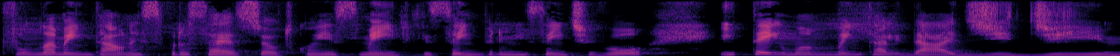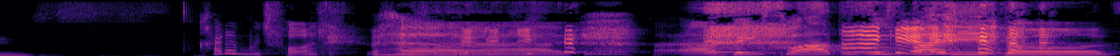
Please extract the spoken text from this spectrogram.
fundamental nesse processo de autoconhecimento, que sempre me incentivou e tem uma mentalidade de o cara é muito foda. Abençoados os maridos.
